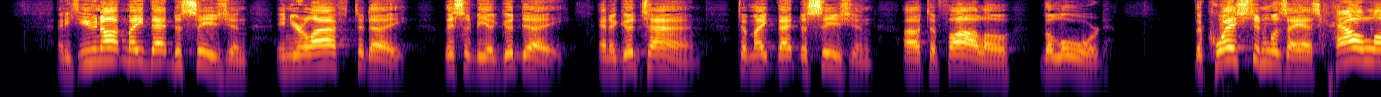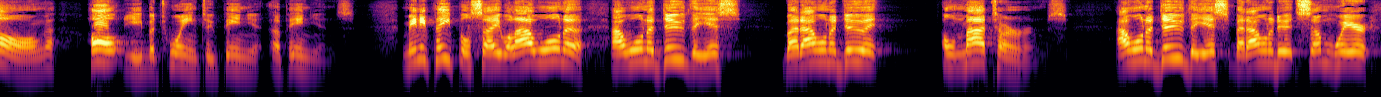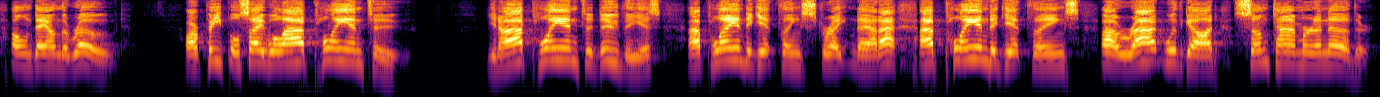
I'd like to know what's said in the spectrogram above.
And if you've not made that decision in your life today, this would be a good day and a good time to make that decision uh, to follow the Lord. The question was asked, How long halt ye between two opinions? Many people say, Well, I want to I wanna do this, but I want to do it on my terms. I want to do this, but I want to do it somewhere on down the road. Or people say, Well, I plan to. You know, I plan to do this. I plan to get things straightened out. I, I plan to get things uh, right with God sometime or another.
